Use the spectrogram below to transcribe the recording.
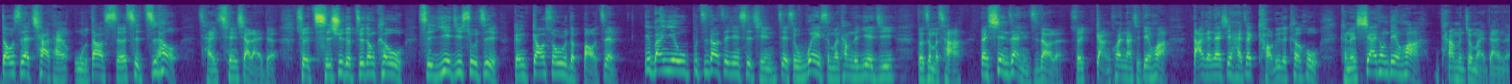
都是在洽谈五到十二次之后才签下来的。所以，持续的追踪客户是业绩数字跟高收入的保证。一般业务不知道这件事情，这也是为什么他们的业绩都这么差。但现在你知道了，所以赶快拿起电话打给那些还在考虑的客户，可能下一通电话他们就买单了。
